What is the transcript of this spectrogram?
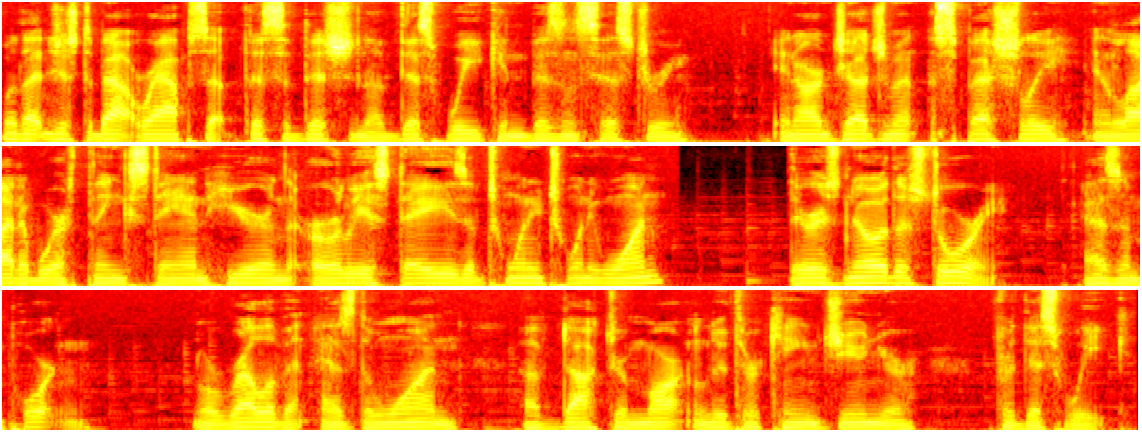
Well, that just about wraps up this edition of This Week in Business History. In our judgment, especially in light of where things stand here in the earliest days of 2021, there is no other story as important nor relevant as the one of Dr. Martin Luther King Jr. for this week.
